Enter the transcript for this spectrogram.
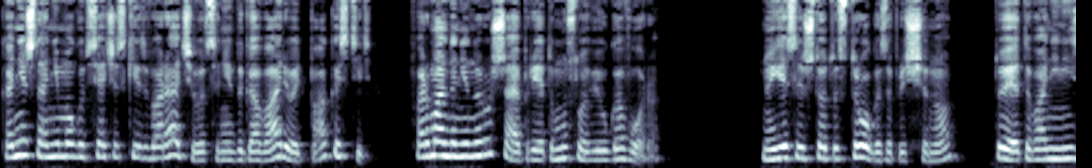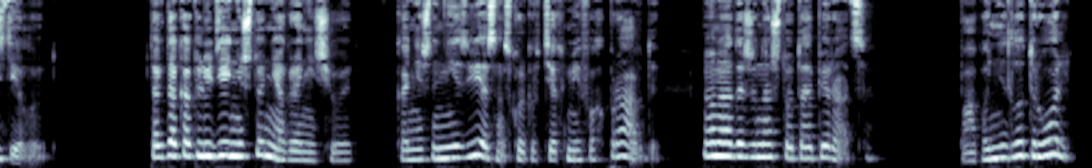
Конечно, они могут всячески изворачиваться, недоговаривать, пакостить, формально не нарушая при этом условия уговора. Но если что-то строго запрещено, то этого они не сделают. Тогда как людей ничто не ограничивает. Конечно, неизвестно, сколько в тех мифах правды, но надо же на что-то опираться. «Папа Нидлотроль!»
